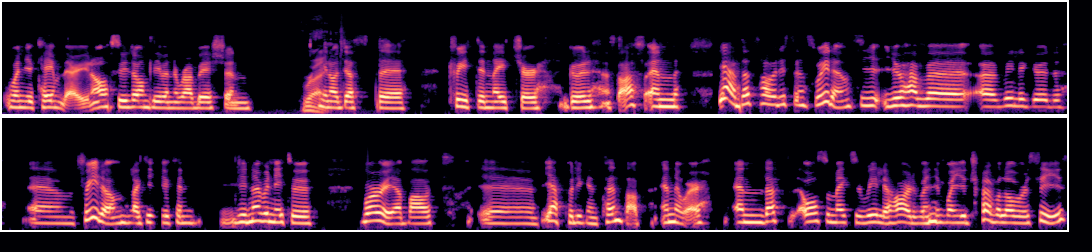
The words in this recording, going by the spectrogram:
when you came there you know so you don't leave any rubbish and right. you know just uh, treat the nature good and stuff and yeah that's how it is in sweden so you, you have a, a really good um, freedom like you, you, can you never need to worry about uh, yeah putting a tent up anywhere and that also makes it really hard when when you travel overseas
